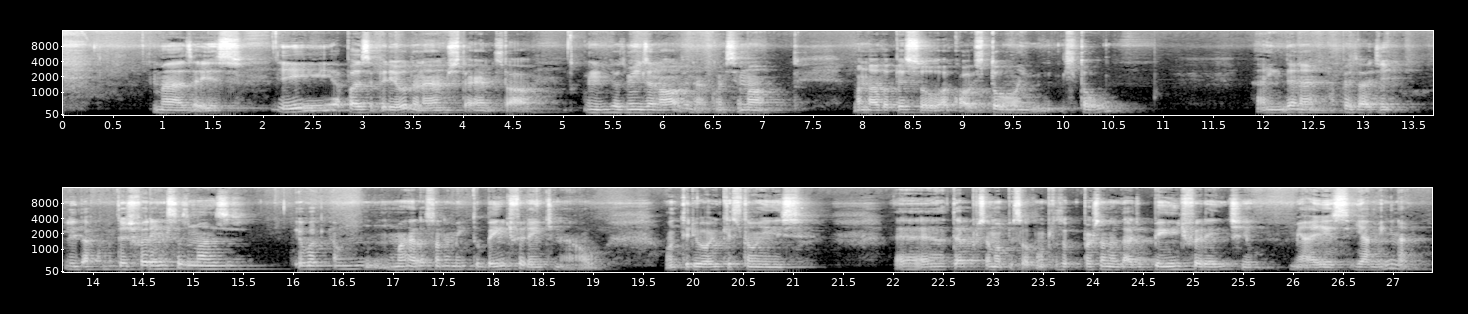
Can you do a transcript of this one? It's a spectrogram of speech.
Mas é isso. E após esse período, né, de termos e tal, em 2019, né, conheci uma, uma nova pessoa, a qual estou, estou ainda, né, apesar de lidar com muitas diferenças, mas eu, é um, um relacionamento bem diferente, né, ao anterior em questões é, até por ser uma pessoa com uma personalidade bem diferente, minha ex e a minha, né?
